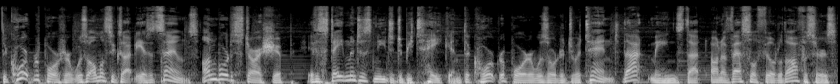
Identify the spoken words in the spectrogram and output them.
The court reporter was almost exactly as it sounds. On board a starship, if a statement is needed to be taken, the court reporter was ordered to attend. That means that on a vessel filled with officers,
